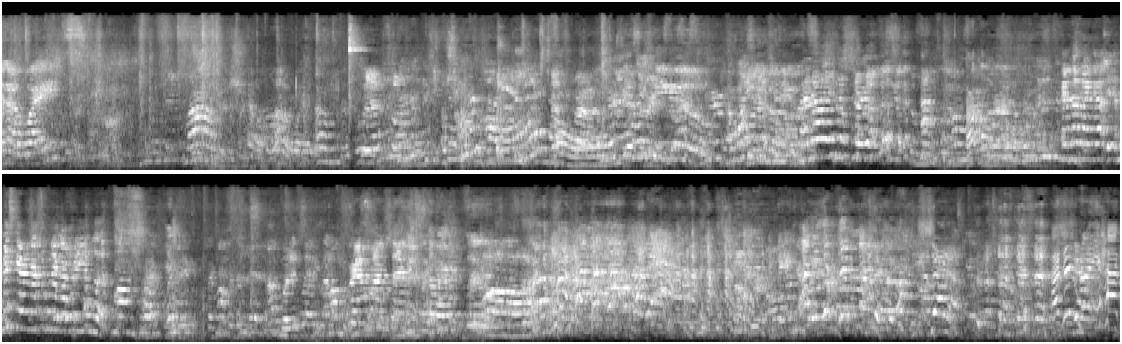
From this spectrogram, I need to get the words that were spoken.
I got white. Grandma shining star. Shut up. I didn't know you had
